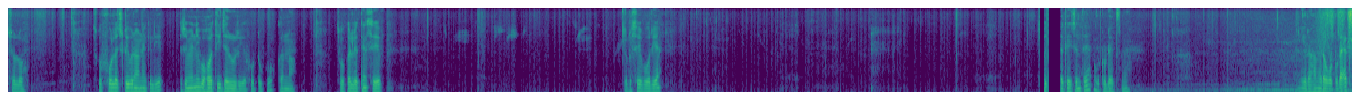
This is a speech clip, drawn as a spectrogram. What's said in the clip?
चलो। इसको फुल एचडी बनाने के लिए रिमेनिंग बहुत ही ज़रूरी है फ़ोटो को करना। इसको कर लेते हैं सेव चलो सेव हो रही है। लगे चलते हैं ऑटोडेक्स में। ये रहा मेरा ऑटोडेक्स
